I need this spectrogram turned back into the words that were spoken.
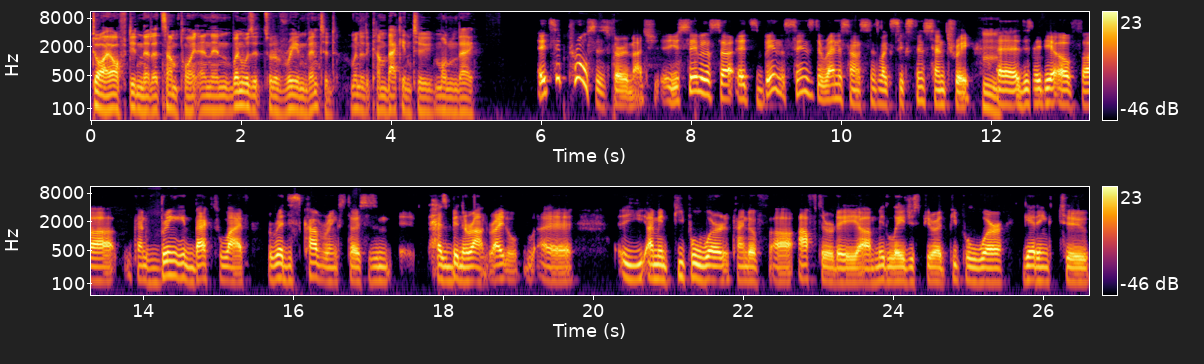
die off, didn't it, at some point? And then when was it sort of reinvented? When did it come back into modern day? It's a process, very much. You see, because uh, it's been since the Renaissance, since like 16th century, hmm. uh, this idea of uh, kind of bringing it back to life, rediscovering Stoicism has been around, right? Uh, I mean, people were kind of uh, after the uh, Middle Ages period, people were getting to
